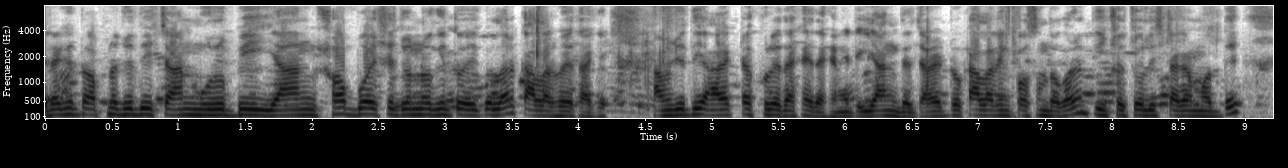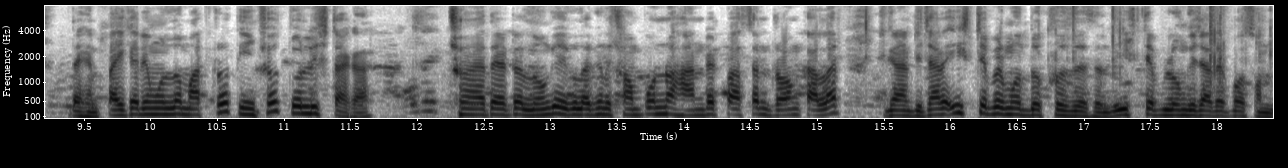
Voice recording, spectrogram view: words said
এটা কিন্তু আপনি যদি চান মুরব্বি ইয়াং সব বয়সের জন্য কিন্তু এইগুলার কালার হয়ে থাকে। আমি যদি আরেকটা খুলে দেখাই, দেখেন, এটা ইয়াংদের যারা একটু কালারিং পছন্দ করেন, তিনশো চল্লিশ টাকার মধ্যে, দেখেন, পাইকারি মূল্য মাত্র তিনশো চল্লিশ টাকা। ছয় হাতের একটা লুঙ্গি, এগুলো কিন্তু সম্পূর্ণ হান্ড্রেড পার্সেন্ট রং কালার গ্যারান্টি যারা স্টেপের মধ্যে খুঁজতেছেন স্টেপ লুঙ্গি যাদের পছন্দ,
